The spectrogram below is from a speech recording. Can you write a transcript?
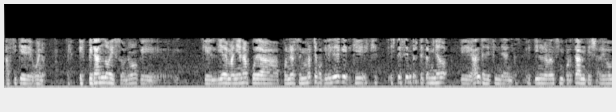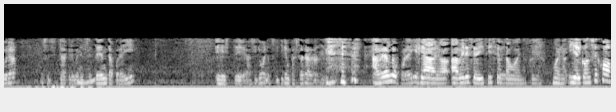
así que bueno, es- esperando eso, ¿no? Que, que el día de mañana pueda ponerse en marcha, porque la idea que, que es que este centro esté terminado eh, antes de fin de año. Eh, tiene un avance importante ya de obra, no sé si está, creo que en el Ujú. 70 por ahí. Este, así que bueno, si quieren pasar a, a verlo por ahí. está. Claro, a ver ese edificio Sí, está bueno. sí. Bueno, y el Consejo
